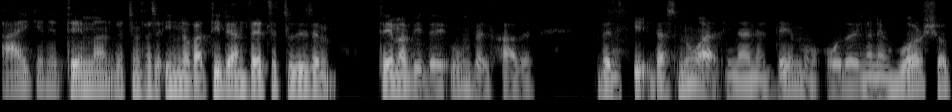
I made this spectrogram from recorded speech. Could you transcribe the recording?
eigene Themen bzw. innovative Ansätze zu diesem Thema wie der Umwelt haben. Wenn sie das nur in einer Demo oder in einem Workshop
